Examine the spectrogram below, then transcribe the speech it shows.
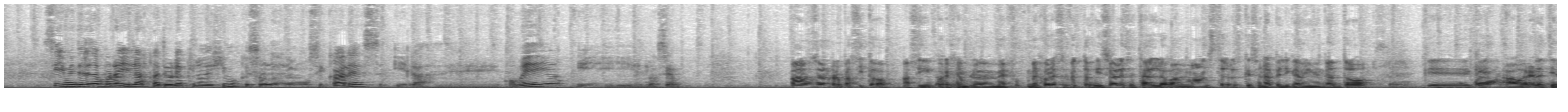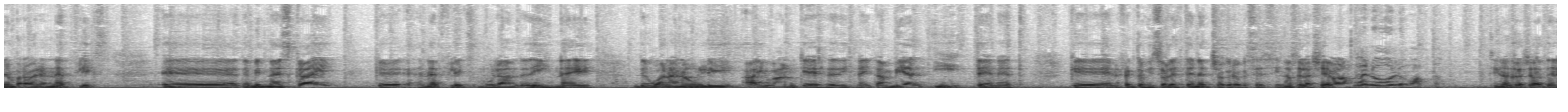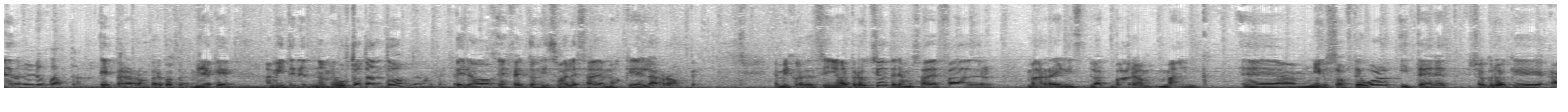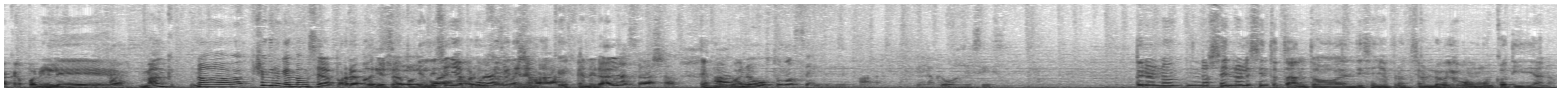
me interesa por ahí las categorías que nos dijimos que son las de musicales y las de comedia y animación. Vamos a hacer un repasito, así, por ejemplo, en mejores efectos visuales está Love and Monsters, que es una peli que a mí me encantó, Sí, que, ahora la tienen para ver en Netflix. Eh, The Midnight Sky, que es de Netflix, Mulan de Disney, The One and Only Ivan, que es de Disney también, y Tenet, que en efectos visuales Tenet yo creo que se- si no se la lleva, Ganó los BAFTA. Si no se la lleva Tenet, los es para romper cosas. Mira que a mí Tenet no me gustó tanto, pero efectos visuales sabemos que la rompe. En mejor diseño de producción tenemos a The Father, Ma Rainey's Black Bottom, Mank, eh, News of the World y Tenet. Yo creo que acá ponerle. Mank, no, yo creo que Mank se la porre podría llevar, Sí, porque el diseño de producción que tiene a Mank en general se va a es muy a bueno. mí me gustó más el de The Father, es lo que vos decís. Pero no, no sé, no le siento tanto el diseño de producción, lo veo como muy cotidiano.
